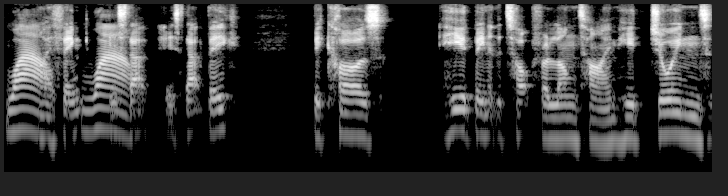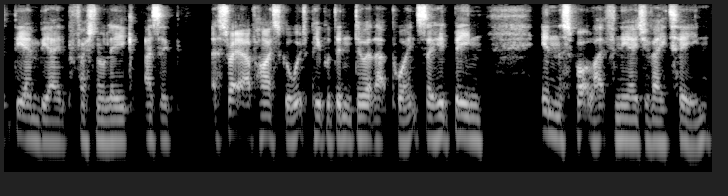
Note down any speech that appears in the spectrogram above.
Wow! I think wow. it's that it's that big because he had been at the top for a long time. He had joined the NBA, the professional league, as a, a, straight out of high school, which people didn't do at that point. So he'd been in the spotlight from the age of 18.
